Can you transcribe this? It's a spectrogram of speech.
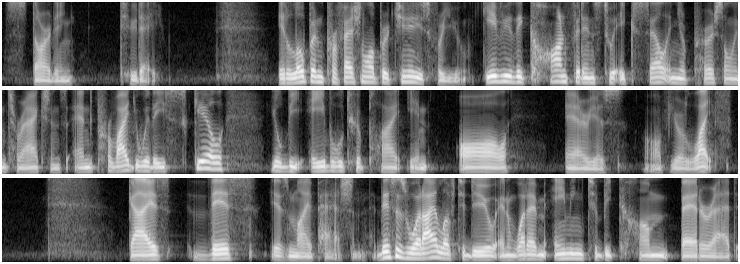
starting today. It'll open professional opportunities for you, give you the confidence to excel in your personal interactions, and provide you with a skill you'll be able to apply in all areas of your life. Guys, this is my passion. This is what I love to do and what I'm aiming to become better at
